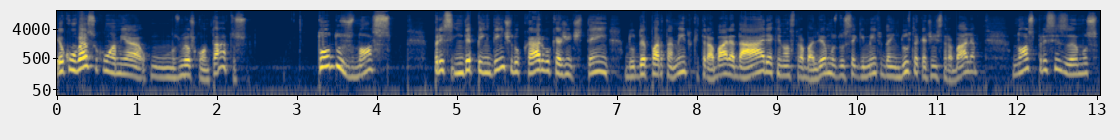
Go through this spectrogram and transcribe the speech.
eu converso com, a minha, com os meus contatos, todos nós independente do cargo que a gente tem, do departamento que trabalha, da área que nós trabalhamos, do segmento da indústria que a gente trabalha, nós precisamos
